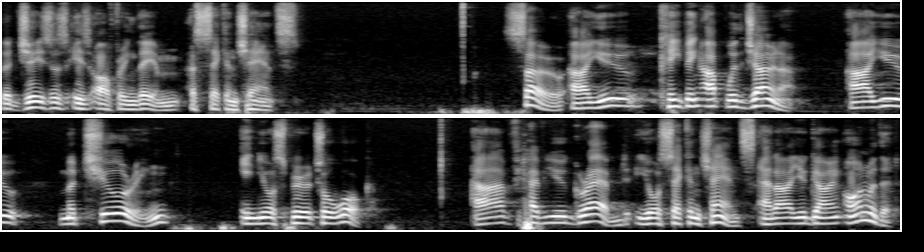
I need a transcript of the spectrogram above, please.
that Jesus is offering them a second chance. So, are you keeping up with Jonah? Are you maturing in your spiritual walk? Have, you grabbed your second chance and are you going on with it?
